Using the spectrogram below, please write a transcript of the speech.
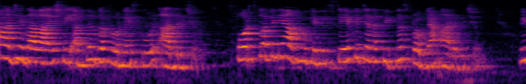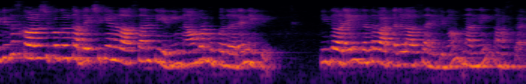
അവാർഡ് ജേതാവായ ശ്രീ അബ്ദുൾ ഗഫൂറിനെ സ്കൂൾ ആദരിച്ചു. സ്പോർട്സ് ക്ലബിന്റെ ആഭിമുഖ്യത്തിൽ സ്റ്റേ ഫിറ്റ് എന്ന ഫിറ്റ്നസ് പ്രോഗ്രാം ആരംഭിച്ചു. വിവിധ സ്കോളർഷിപ്പുകൾക്ക് അപേക്ഷിക്കാനുള്ള അവസാന തീയതി നവംബർ മുപ്പത് വരെ നീട്ടി. ഇതോടെ ഇന്നത്തെ വാർത്തകൾ അവസാനിക്കുന്നു. നന്ദി നമസ്കാരം.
